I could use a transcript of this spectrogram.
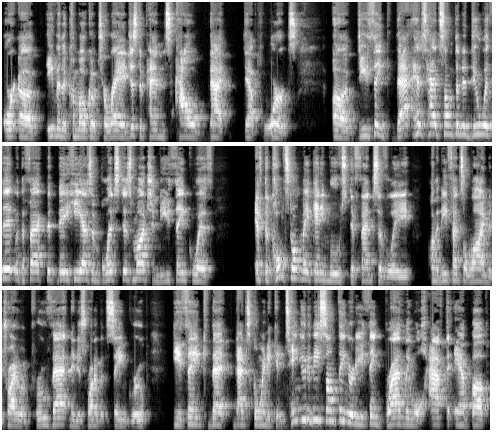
or uh, even the Kemoko Turay. It just depends how that depth works. Uh, do you think that has had something to do with it, with the fact that they, he hasn't blitzed as much? And do you think with if the Colts don't make any moves defensively on the defensive line to try to improve that, and they just run with the same group, do you think that that's going to continue to be something, or do you think Bradley will have to amp up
